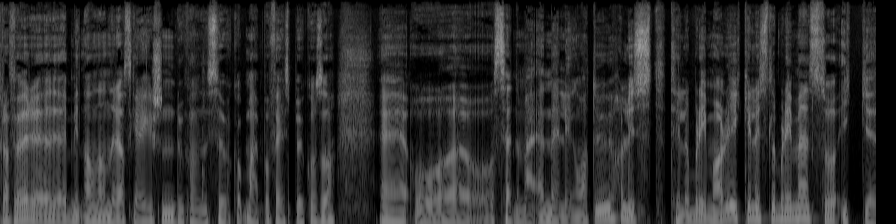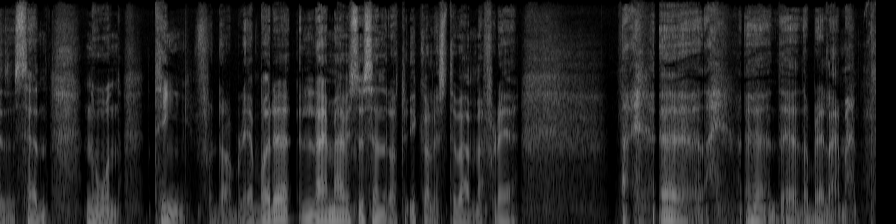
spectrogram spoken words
fra før. Eh, mitt navn er Andreas Gregersen, du kan søke opp meg på Facebook også, eh, og, og sende meg en melding om at du har lyst til å bli med. Har du ikke lyst til å bli med, så ikke send noen ting, for da blir jeg bare lei meg hvis du sender at du ikke har lyst til å være med, for det Nei, eh, nei eh, det, da ble jeg lei meg.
